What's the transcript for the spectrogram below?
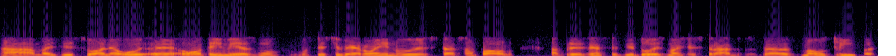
Ah, mas isso, olha, o, é, ontem mesmo vocês tiveram aí no Estado de São Paulo a presença de dois magistrados das mãos limpas.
